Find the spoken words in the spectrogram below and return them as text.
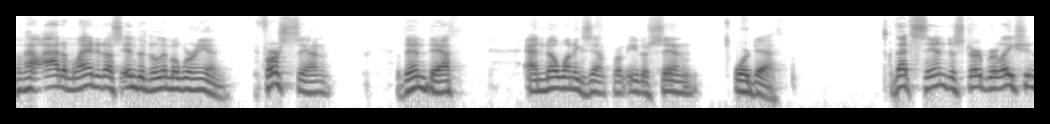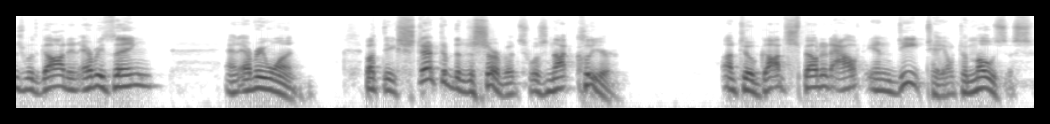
of how Adam landed us in the dilemma we're in. First sin, then death, and no one exempt from either sin or death. That sin disturbed relations with God in everything and everyone. But the extent of the disturbance was not clear until God spelled it out in detail to Moses.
